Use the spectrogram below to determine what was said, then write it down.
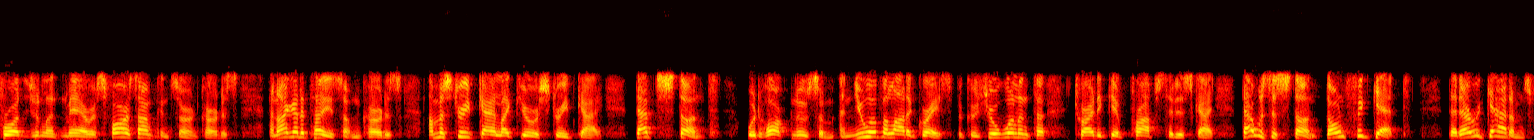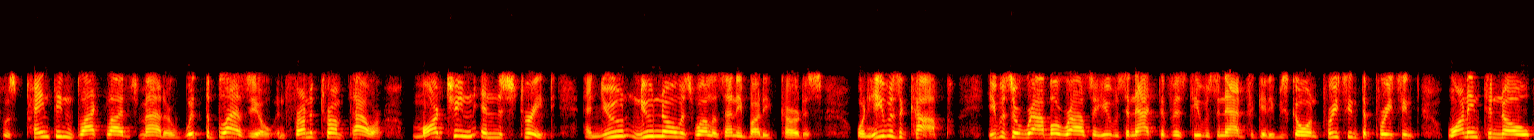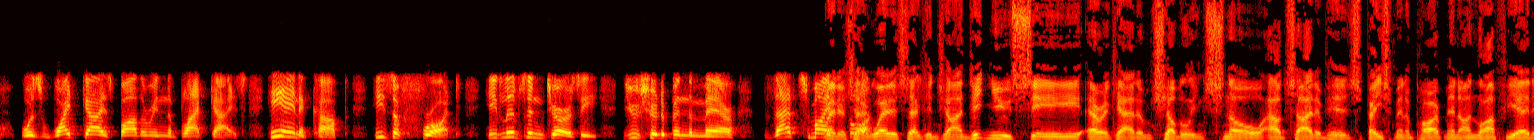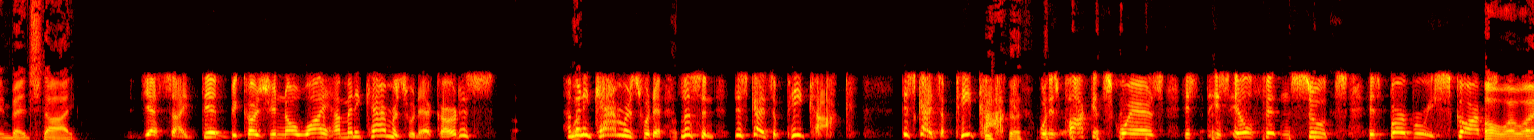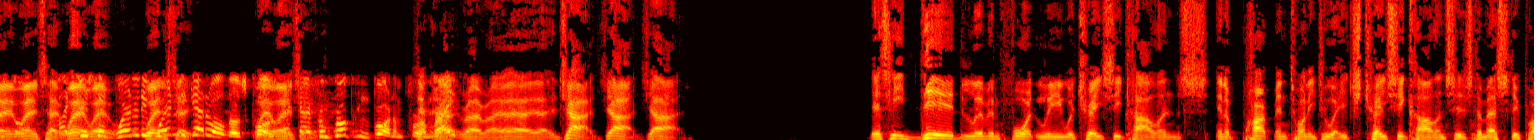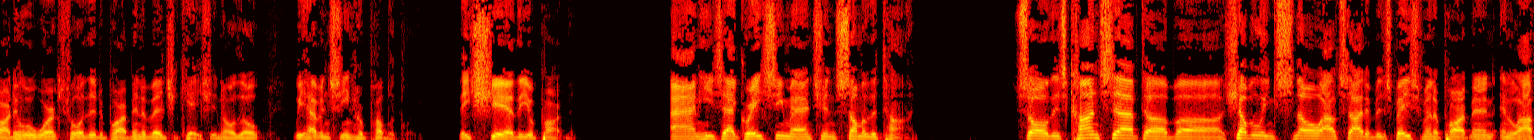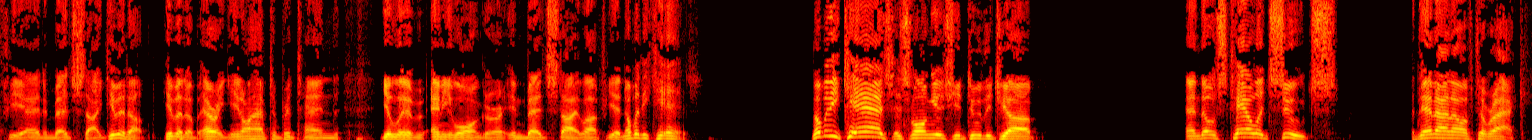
fraudulent mayor, as far as I'm concerned, Curtis. And I got to tell you something, Curtis. I'm a street guy like you're a street guy. That stunt with Hawk Newsome, and you have a lot of grace because you're willing to try to give props to this guy. That was a stunt. Don't forget that Eric Adams was painting Black Lives Matter with de Blasio in front of Trump Tower, marching in the street. And you you know as well as anybody, Curtis, when he was a cop – he was a rabble rouser. He was an activist. He was an advocate. He was going precinct to precinct, wanting to know was white guys bothering the black guys. He ain't a cop. He's a fraud. He lives in Jersey. You should have been the mayor. That's my wait a thought. second. Wait a second, John. Didn't you see Eric Adams shoveling snow outside of his basement apartment on Lafayette in Bed Stuy? Yes, I did. Because you know why? How many cameras were there, Curtis? How what? many cameras were there? Uh, Listen, this guy's a peacock. This guy's a peacock with his pocket squares, his his ill-fitting suits, his Burberry scarf. Oh, wait, wait, wait a second. Like wait, wait, said, where did he where did he get all those clothes? Wait, wait that guy from Brooklyn brought them for him, right? Right, right. right. Uh, John, John, John. Yes, he did live in Fort Lee with Tracy Collins in apartment 22H. Tracy Collins, his domestic partner, who works for the Department of Education, although we haven't seen her publicly. They share the apartment and he's at Gracie Mansion some of the time. So this concept of uh, shoveling snow outside of his basement apartment in Lafayette and Bed-Stuy, give it up, give it up, Eric. You don't have to pretend you live any longer in Bed-Stuy, Lafayette. Nobody cares. Nobody cares as long as you do the job. And those tailored suits, they're not off the rack.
